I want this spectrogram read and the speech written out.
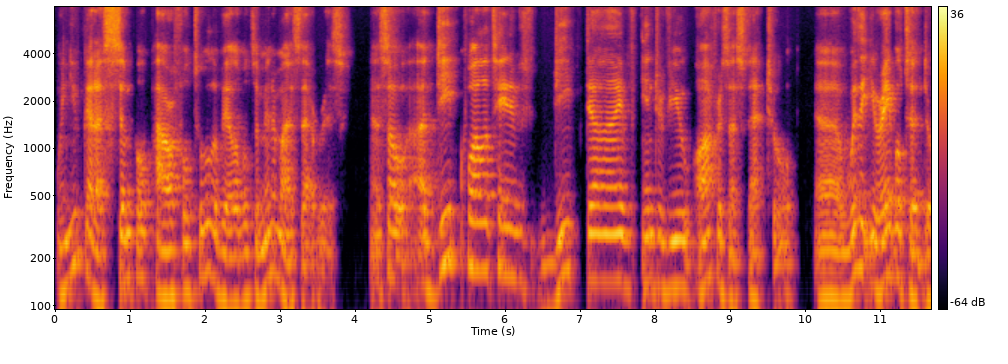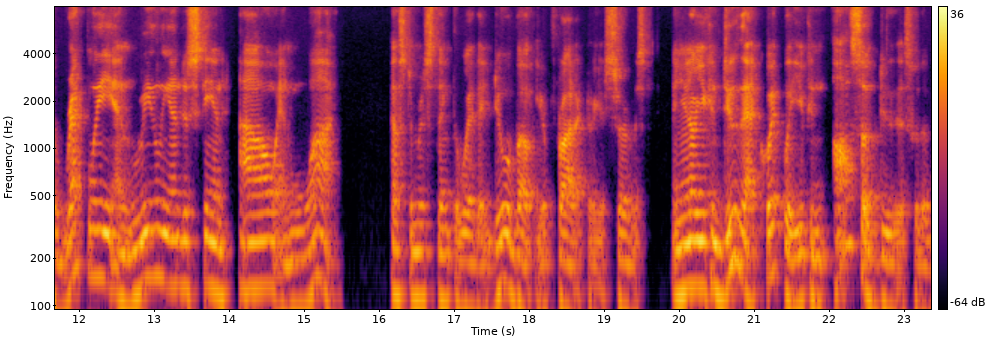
when you've got a simple, powerful tool available to minimize that risk? And so a deep qualitative, deep dive interview offers us that tool. Uh, with it, you're able to directly and really understand how and why customers think the way they do about your product or your service. And you know, you can do that quickly. You can also do this with a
